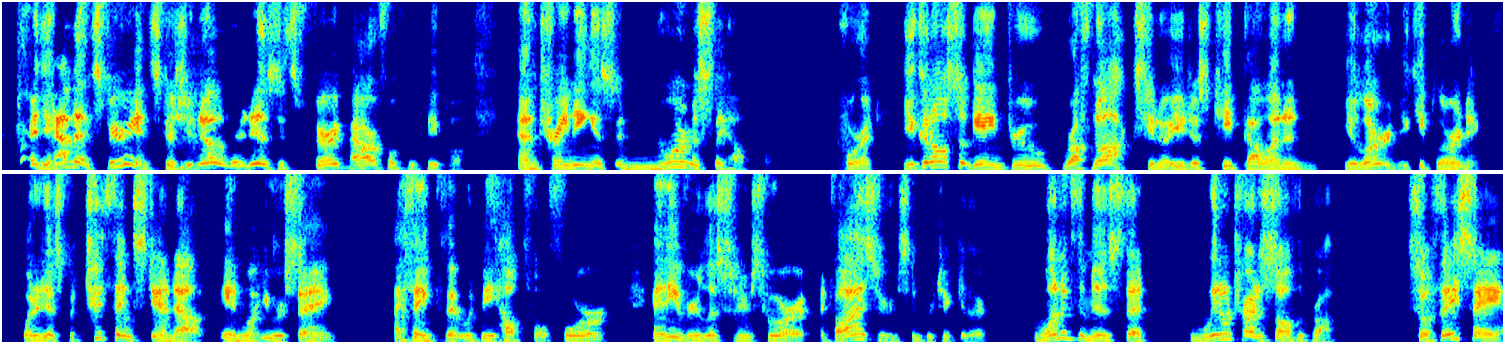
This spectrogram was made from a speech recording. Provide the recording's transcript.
and you have that experience because you know that it is. It's very powerful for people, and training is enormously helpful for it. You can also gain through rough knocks. You know, you just keep going and you learn. You keep learning what it is. But two things stand out in what you were saying. I think that would be helpful for any of your listeners who are advisors in particular. One of them is that we don't try to solve the problem. So if they say,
